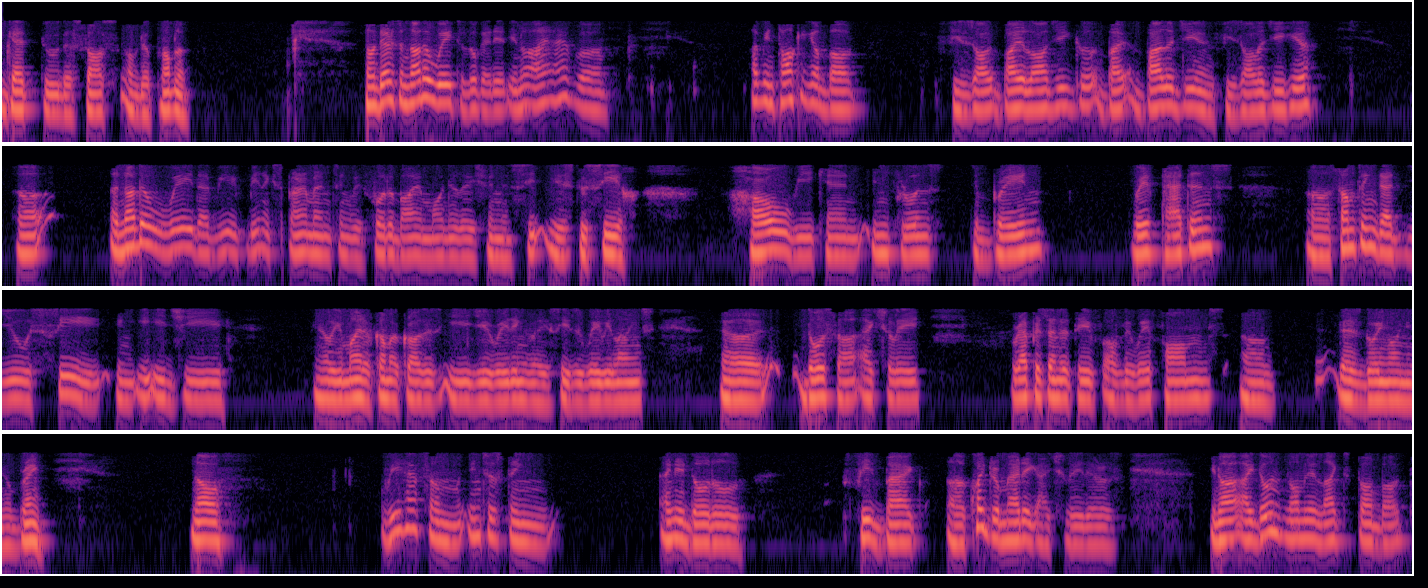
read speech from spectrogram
get to the source of the problem. Now, there's another way to look at it. You know, I have, uh, I've been talking about physio- biological, bi- biology and physiology here. Uh, another way that we've been experimenting with photobiomodulation is, is to see how we can influence the brain wave patterns, uh, something that you see in EEG. You know, you might have come across this EEG readings where you see the wavy lines. Uh, those are actually representative of the waveforms um, that is going on in your brain. Now, we have some interesting anecdotal feedback, uh, quite dramatic actually. There's you know, I don't normally like to talk about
